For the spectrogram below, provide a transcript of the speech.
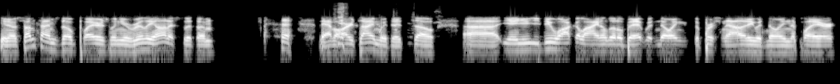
you know, sometimes though, players, when you're really honest with them, they have a hard time with it. So. Uh, you, you do walk a line a little bit with knowing the personality, with knowing the player,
